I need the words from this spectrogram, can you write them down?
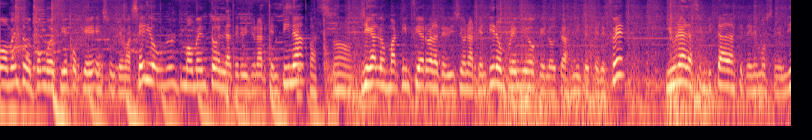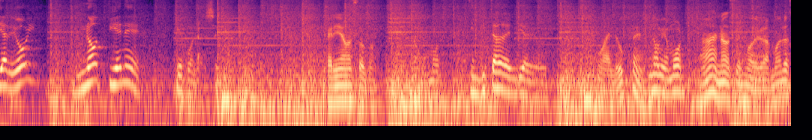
momento me pongo de pie porque es un tema serio, un último momento en la televisión argentina. ¿Qué pasó? Llegan los Martín Fierro a la televisión argentina, un premio que lo transmite Telefe. Y una de las invitadas que tenemos en el día de hoy no tiene que ponerse. Karina Mazoco. No, mi amor. Invitada del día de hoy. ¿Guadalupe? No, mi amor. Ah, no, si es modelo. Las modelos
